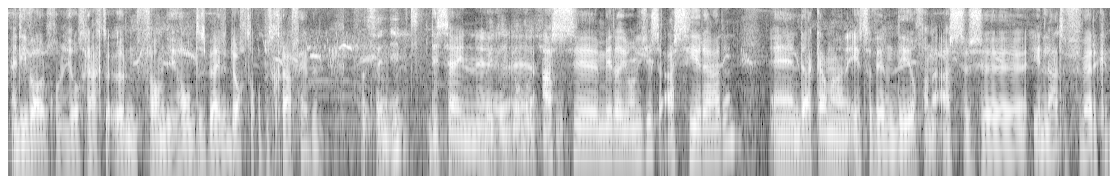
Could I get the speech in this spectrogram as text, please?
En die wouden gewoon heel graag de urn van die hond dus bij de dochter op het graf hebben. Wat zijn dit? Dit zijn uh, asmedaillonnetjes, assieraden. En daar kan men dan eventueel weer een deel van de as dus, in laten verwerken.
